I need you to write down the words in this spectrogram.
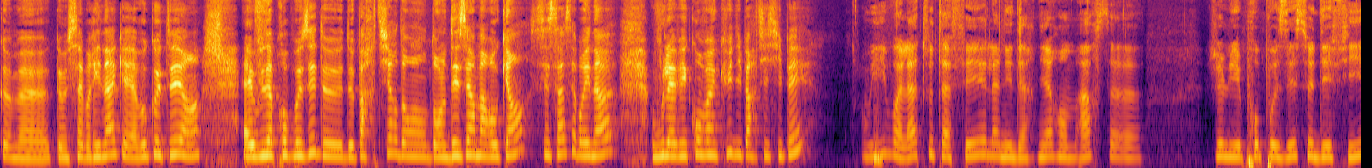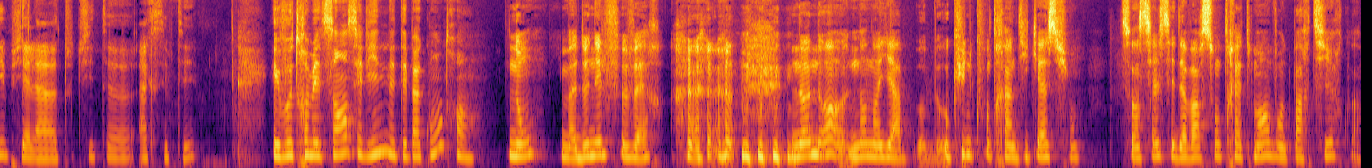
Comme euh, comme Sabrina qui est à vos côtés. hein. Elle vous a proposé de, de partir dans, dans le désert marocain. C'est ça, Sabrina? Vous l'avez convaincue d'y participer? Oui, voilà, tout à fait. L'année dernière, en mars, euh, je lui ai proposé ce défi et puis elle a tout de suite euh, accepté. Et votre médecin, Céline, n'était pas contre? Non, il m'a donné le feu vert. non, non, non, non, il y a aucune contre-indication. L'essentiel, c'est d'avoir son traitement avant de partir, quoi.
